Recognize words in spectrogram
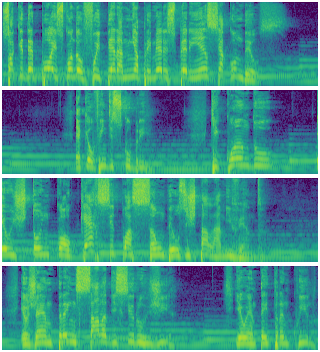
Só que depois, quando eu fui ter a minha primeira experiência com Deus, é que eu vim descobrir que quando eu estou em qualquer situação, Deus está lá me vendo. Eu já entrei em sala de cirurgia e eu entrei tranquilo,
